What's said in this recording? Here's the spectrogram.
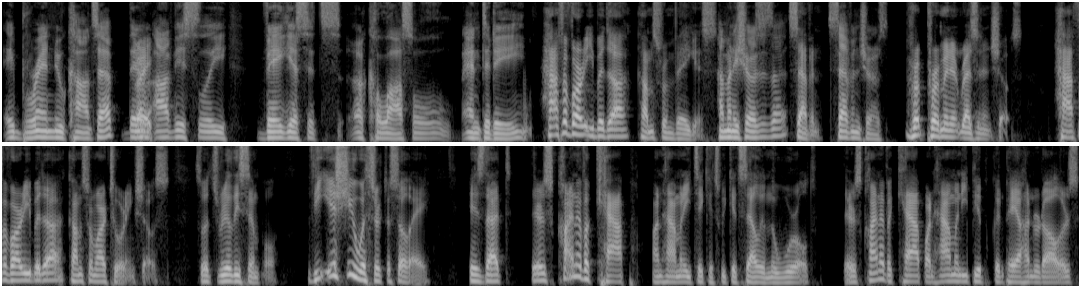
a brand new concept. They're right. obviously Vegas, it's a colossal entity. Half of our EBITDA comes from Vegas. How many shows is that? Seven. Seven shows. Per- permanent resident shows. Half of our EBITDA comes from our touring shows. So it's really simple. The issue with Cirque du Soleil is that there's kind of a cap on how many tickets we could sell in the world. There's kind of a cap on how many people can pay $100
